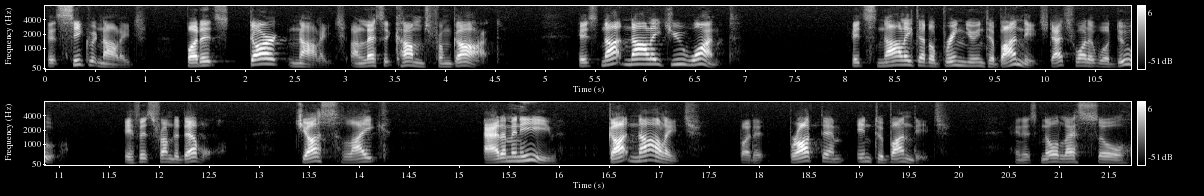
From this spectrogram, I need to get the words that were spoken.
It's secret knowledge, but it's dark knowledge unless it comes from God. It's not knowledge you want. It's knowledge that'll bring you into bondage. That's what it will do if it's from the devil. Just like Adam and Eve got knowledge, but it brought them into bondage. And it's no less so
